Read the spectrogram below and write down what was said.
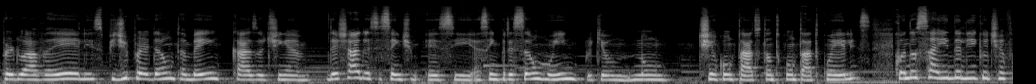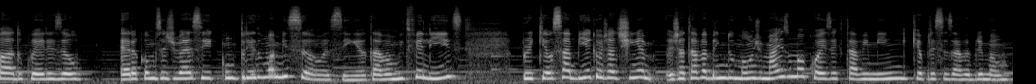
perdoava eles, pedi perdão também, caso eu tinha deixado esse, esse essa impressão ruim, porque eu não tinha contato, tanto contato com eles. Quando eu saí dali que eu tinha falado com eles, eu era como se eu tivesse cumprido uma missão, assim. Eu estava muito feliz porque eu sabia que eu já tinha, eu já estava abrindo mão de mais uma coisa que estava em mim e que eu precisava abrir mão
